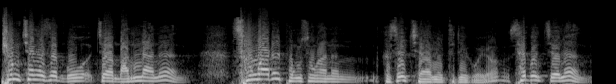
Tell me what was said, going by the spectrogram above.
평창에서 모, 저 만나는 성화를 봉송하는 것을 제안을 드리고요. 세 번째는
